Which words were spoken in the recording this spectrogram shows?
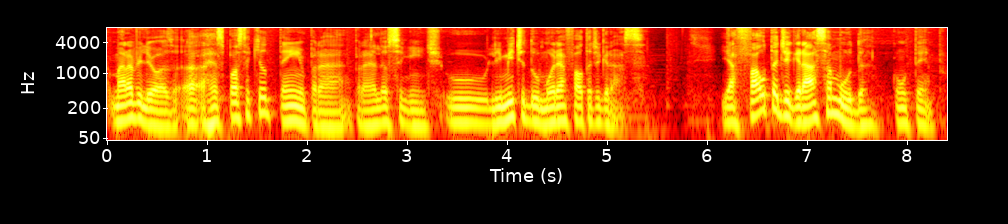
é maravilhosa. A, a resposta que eu tenho para ela é o seguinte: o limite do humor é a falta de graça. E a falta de graça muda com o tempo.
